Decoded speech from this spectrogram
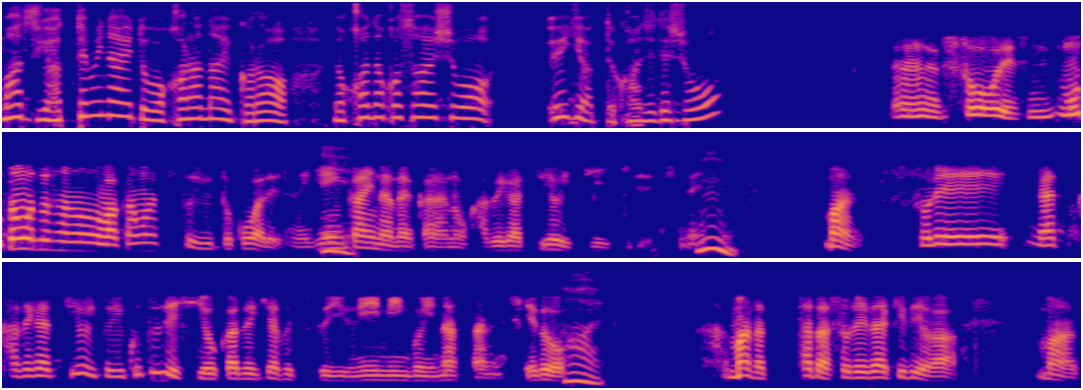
まずやってみないとわからないからなかなか最初はえいやって感じでしょ？うん、そうですね。もともとその若松というところはですね、玄界灘からの風が強い地域でですね、うん、まあそれが風が強いということで潮風キャベツというネーミングになったんですけど、はい、まだただそれだけではまあ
